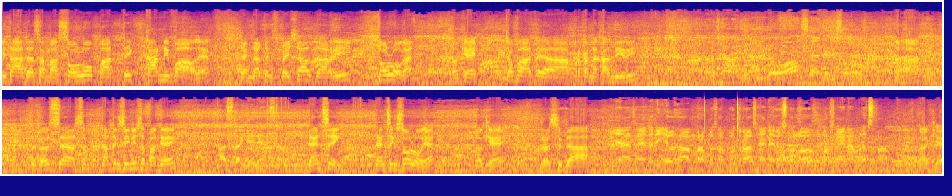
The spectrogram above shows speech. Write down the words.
Kita ada sama Solo Batik Carnival ya, yang datang spesial dari Solo kan? Oke, coba eh, perkenalkan diri. Nama saya Landu Wibowo, saya dari Solo. Aha. Terus se- datang sini sebagai Uh, sebagai dancer. dancing, dancing Solo ya. Oke, terus sudah Ya, saya tadi Ilham Prabosa Putra, saya dari Solo, umur saya 16 tahun. oke.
